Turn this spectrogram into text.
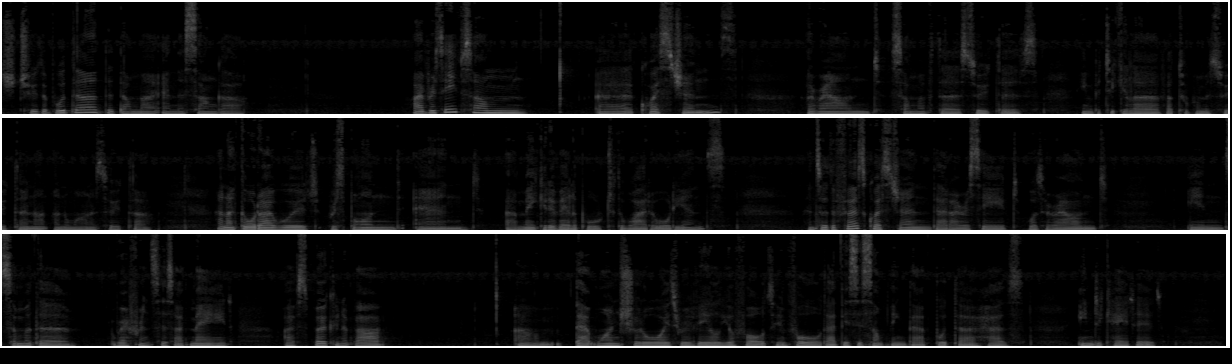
To the Buddha, the Dhamma, and the Sangha. I've received some uh, questions around some of the suttas, in particular Vatupama Sutta and Anumana Sutta, and I thought I would respond and uh, make it available to the wider audience. And so the first question that I received was around in some of the references I've made, I've spoken about um, that one should always reveal your faults in full, that this is something that Buddha has indicated,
